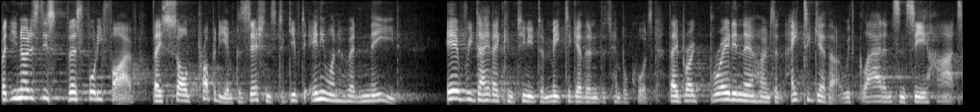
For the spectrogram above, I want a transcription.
But you notice this, verse 45 they sold property and possessions to give to anyone who had need. Every day they continued to meet together in the temple courts. They broke bread in their homes and ate together with glad and sincere hearts.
